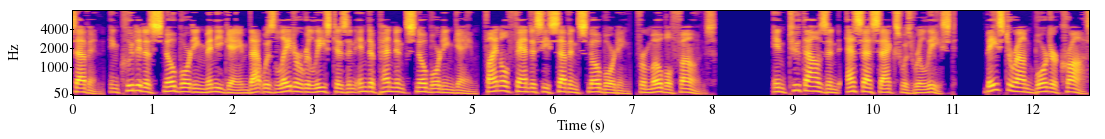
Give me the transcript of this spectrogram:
VII, included a snowboarding minigame that was later released as an independent snowboarding game, Final Fantasy VII Snowboarding, for mobile phones. In 2000, SSX was released. Based around Border Cross,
